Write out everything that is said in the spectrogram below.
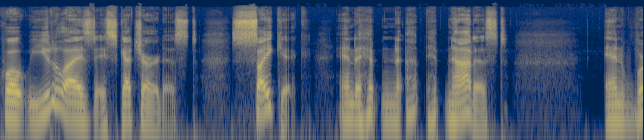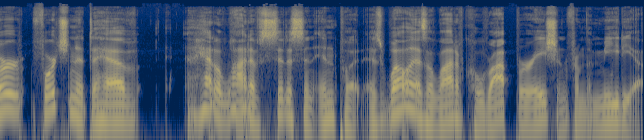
Quote, we utilized a sketch artist, psychic, and a hypno- hypnotist, and we're fortunate to have had a lot of citizen input as well as a lot of cooperation from the media.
